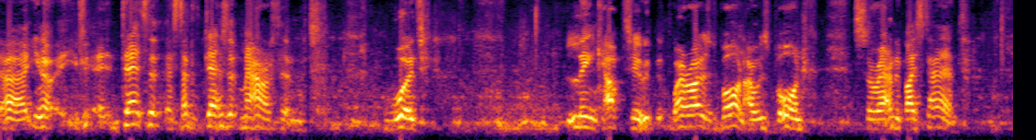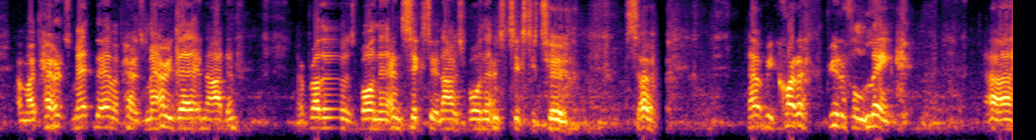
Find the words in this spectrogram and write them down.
uh, you know, if- desert a set of desert marathons would link up to where I was born. I was born surrounded by sand. And my parents met there, my parents married there in Aden. My brother was born there in 60 and I was born there in 62. So that would be quite a beautiful link. Uh,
